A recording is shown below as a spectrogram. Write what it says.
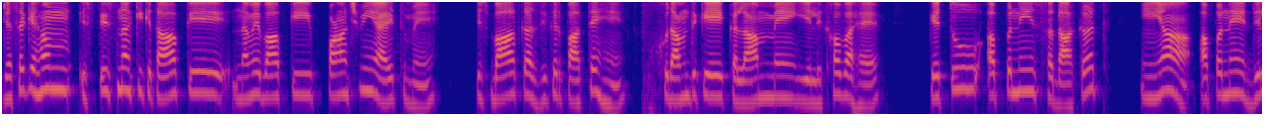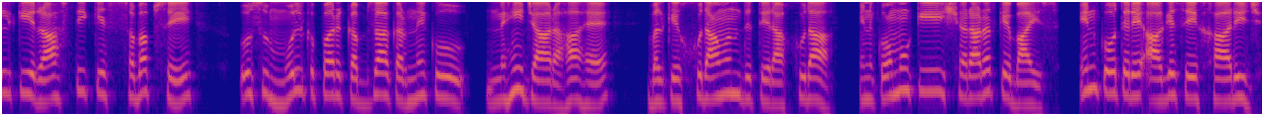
جیسے کہ ہم استثنا کی کتاب کے نویں باپ کی پانچویں آیت میں اس بات کا ذکر پاتے ہیں خدامد کے کلام میں یہ لکھا ہوا ہے کہ تو اپنی صداقت یا اپنے دل کی راستی کے سبب سے اس ملک پر قبضہ کرنے کو نہیں جا رہا ہے، بلکہ خداوند تیرا خدا، ان قوموں کی شرارت کے باعث ان کو تیرے آگے سے خارج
